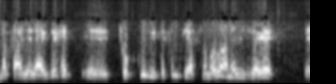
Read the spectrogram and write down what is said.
makalelerde hep e, çoklu bir takım kıyaslamalı analizlere e,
